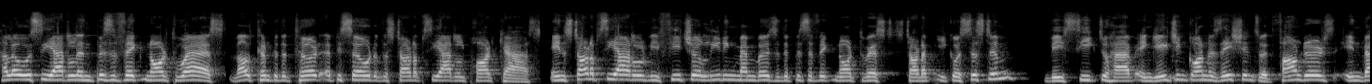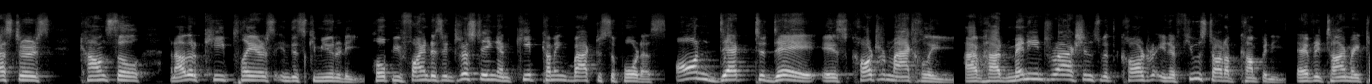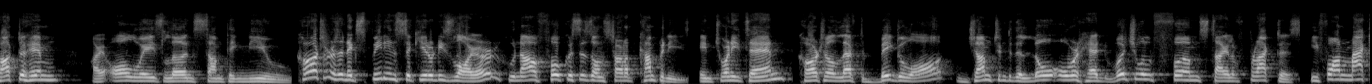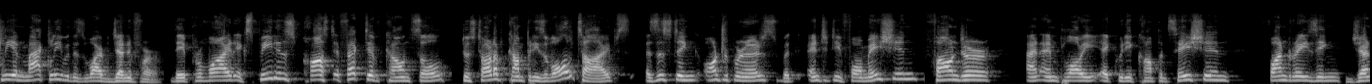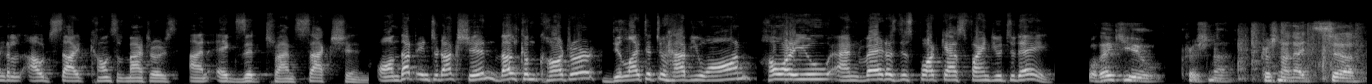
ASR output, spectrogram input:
Hello, Seattle and Pacific Northwest. Welcome to the third episode of the Startup Seattle podcast. In Startup Seattle, we feature leading members of the Pacific Northwest startup ecosystem. We seek to have engaging conversations with founders, investors, counsel, and other key players in this community. Hope you find us interesting and keep coming back to support us. On deck today is Carter Mackley. I've had many interactions with Carter in a few startup companies. Every time I talk to him, I always learn something new. Carter is an experienced securities lawyer who now focuses on startup companies. In 2010, Carter left big law, jumped into the low overhead virtual firm style of practice. He found Mackley and Mackley with his wife Jennifer. They provide experienced, cost-effective counsel to startup companies of all types, assisting entrepreneurs with entity formation, founder and employee equity compensation, fundraising, general outside counsel matters, and exit transaction. On that introduction, welcome, Carter. Delighted to have you on. How are you, and where does this podcast find you today? Well, thank you, Krishna. Krishna, it's uh,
